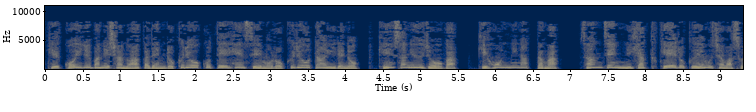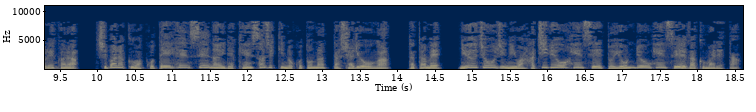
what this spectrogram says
系コイルバネ車の赤電6両固定編成も6両単位での検査入場が基本になったが、3200系 6M 車はそれからしばらくは固定編成内で検査時期の異なった車両が、たため、入場時には8両編成と4両編成が組まれた。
